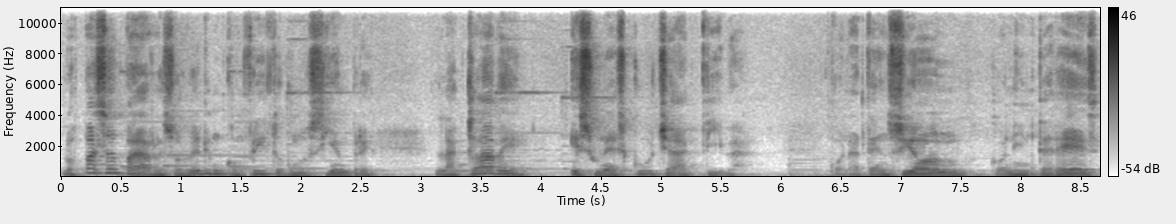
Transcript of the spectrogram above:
Los pasos para resolver un conflicto, como siempre, la clave es una escucha activa, con atención, con interés,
